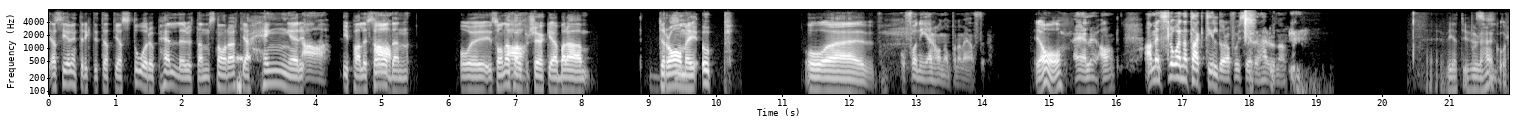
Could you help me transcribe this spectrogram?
jag ser inte riktigt att jag står upp heller utan snarare att jag hänger ja, i palissaden. Och i sådana Ja. fall försöker jag bara dra mig upp. Och eh, och få ner honom på någon vänster. ja, Eller ja. Ja men slå en attack till då, då får vi se den här rundan. jag vet ju hur det här går.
